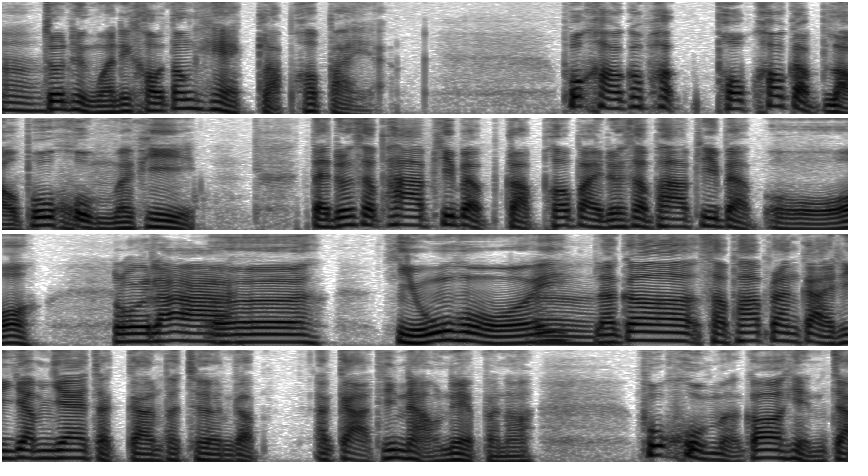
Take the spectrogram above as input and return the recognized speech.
อ่าจนถึงวันที่เขาต้องแหกกลับเข้าไปอะพวกเขาก็พบพบเข้ากับเหล่าผู้คุมไว้พี่ แต่ด้วยสภาพที่แบบกลับเข้าไปด้วยสภาพที่แบบโอ้โหโรยลาเออ หิวโหยเออแล้วก็สภาพร่างกายที่ย่ำแย่จากการเผชิญกับอากาศที่หนาวเหน็บอะเนาะผู้คุมอะก็เห็นใจ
